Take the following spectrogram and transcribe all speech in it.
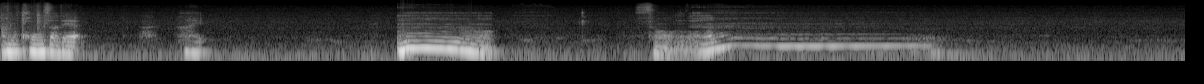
あの講座で。はい。うーん、そうね。あ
